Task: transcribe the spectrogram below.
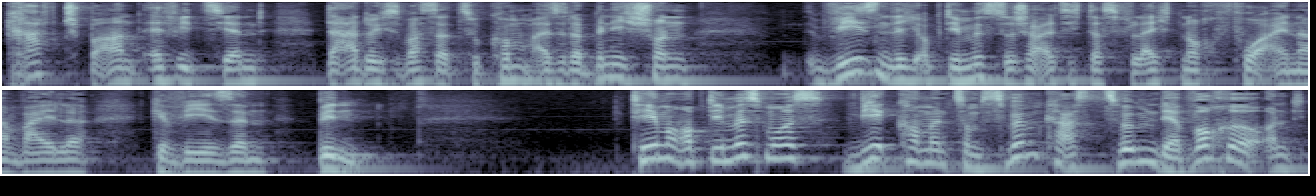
kraftsparend, effizient da durchs Wasser zu kommen. Also da bin ich schon wesentlich optimistischer, als ich das vielleicht noch vor einer Weile gewesen bin. Thema Optimismus. Wir kommen zum Swimcast Swimmen der Woche und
